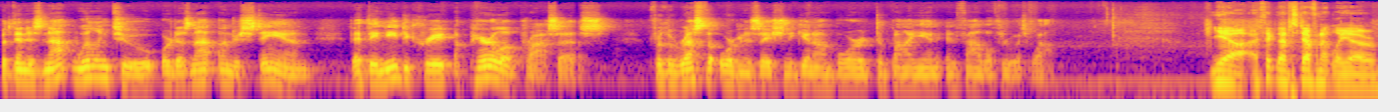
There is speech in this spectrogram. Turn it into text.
but then is not willing to or does not understand that they need to create a parallel process for the rest of the organization to get on board to buy in and follow through as well yeah, I think that's definitely a,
